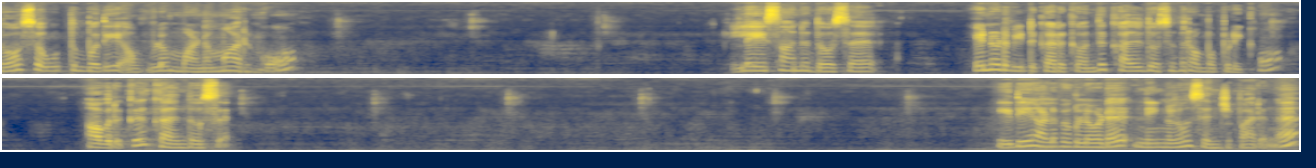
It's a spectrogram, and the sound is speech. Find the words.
தோசை ஊற்றும் போதே அவ்வளோ மணமாக இருக்கும். லேசான தோசை. என்னோடய வீட்டுக்காருக்கு வந்து கல் தோசை தான் ரொம்ப பிடிக்கும். அவருக்கு கல் தோசை. இதே அளவுகளோட நீங்களும் செஞ்சு பாருங்கள்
